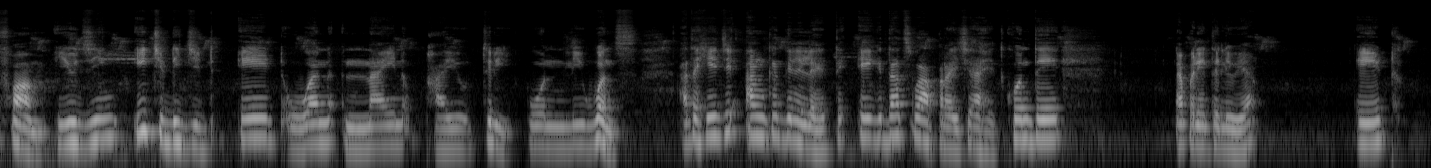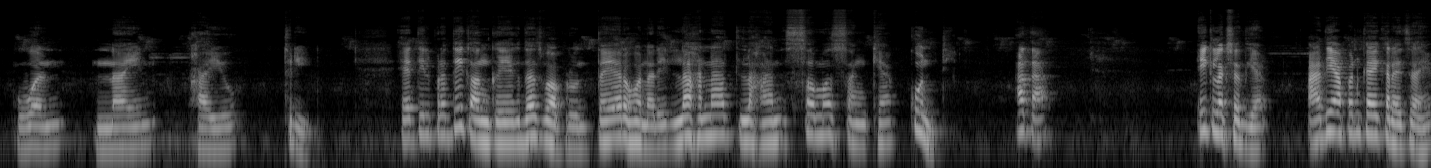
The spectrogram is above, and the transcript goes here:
formed using each digit 8 1 9 5 3 only once? आता हे जे अंक दिलेले आहेत ते एकदाच वापरायचे आहेत. कोणते? आपण इथे लिहूया. Eight one nine five three. यातील प्रत्येक अंक एकदाच वापरून तयार होणारी लहानात लहान समसंख्या कोणती? आता एक लक्षात घ्या. आधी आपण काय करायचं आहे?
